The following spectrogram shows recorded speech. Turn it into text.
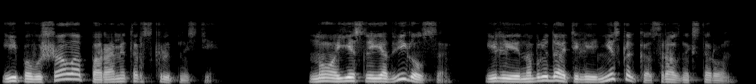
и повышала параметр скрытности. Но если я двигался, или наблюдателей несколько с разных сторон,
